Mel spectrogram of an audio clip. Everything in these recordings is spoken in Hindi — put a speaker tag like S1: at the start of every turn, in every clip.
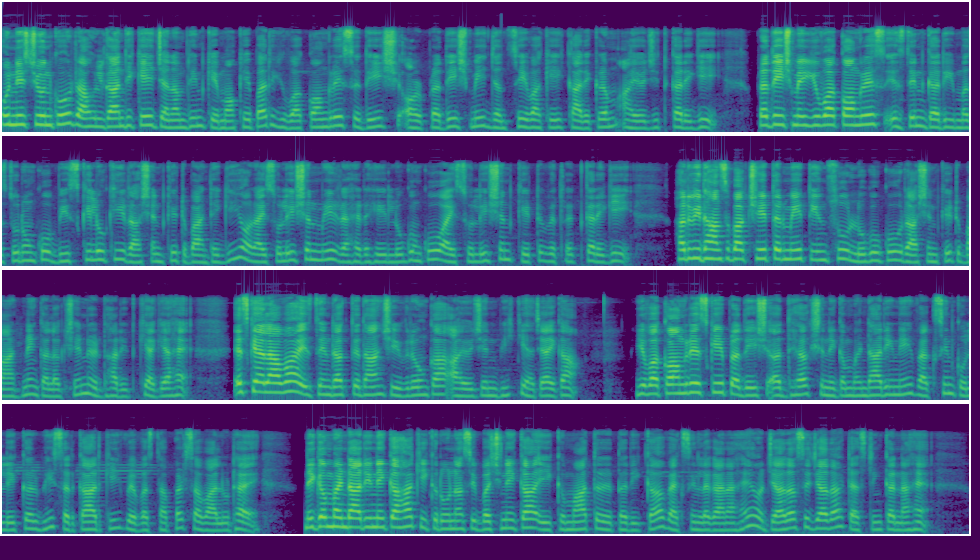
S1: 19 जून को राहुल गांधी के जन्मदिन के मौके पर युवा कांग्रेस देश और प्रदेश में जनसेवा के कार्यक्रम आयोजित करेगी। प्रदेश में युवा कांग्रेस इस दिन गरीब मजदूरों को 20 किलो की राशन किट बांटेगी और आइसोलेशन में रह रहे लोगों को आइसोलेशन किट वितरित करेगी। हर विधानसभा क्षेत्र में 300 लोगों को राशन किट बांटने का लक्ष्य निर्धारित किया गया है। इसके अलावा इस दिन रक्तदान शिविरों का आयोजन भी किया जाएगा। युवा कांग्रेस के प्रदेश अध्यक्ष निगम भंडारी ने वैक्सीन को लेकर भी सरकार की व्यवस्था पर सवाल उठाए। निगम भंडारी ने कहा कि कोरोना से बचने का एकमात्र तरीका वैक्सीन लगाना है और ज़्यादा से ज़्यादा टेस्टिंग करना है।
